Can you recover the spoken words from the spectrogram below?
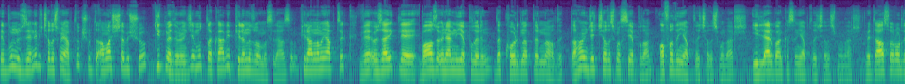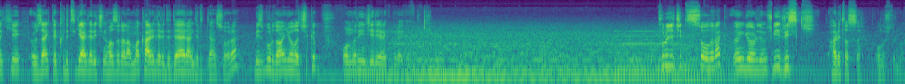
ve bunun üzerine bir çalışma yaptık. Şurada amaç tabii şu, gitmeden önce mutlaka bir planınız olması lazım. Planlama yaptık ve özellikle bazı önemli yapıların da koordinatlarını aldık. Daha önce çalışması yapılan AFAD'ın yaptığı çalışmalar, İller Bankası'nın yaptığı çalışmalar ve daha sonra oradaki özellikle kritik yerler için hazırlanan makaleleri de değerlendirdikten sonra biz buradan yola çıkıp onları inceleyerek buraya geldik. Proje çıktısı olarak öngördüğümüz bir risk haritası oluşturmak.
